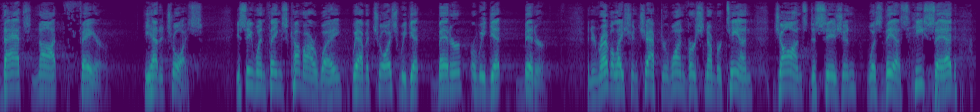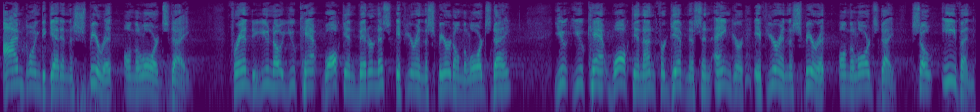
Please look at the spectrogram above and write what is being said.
that's not fair. He had a choice. You see, when things come our way, we have a choice. We get better or we get bitter. And in Revelation chapter 1 verse number 10, John's decision was this. He said, I'm going to get in the Spirit on the Lord's day. Friend, do you know you can't walk in bitterness if you're in the Spirit on the Lord's day? You, you can't walk in unforgiveness and anger if you're in the Spirit on the Lord's day. So even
